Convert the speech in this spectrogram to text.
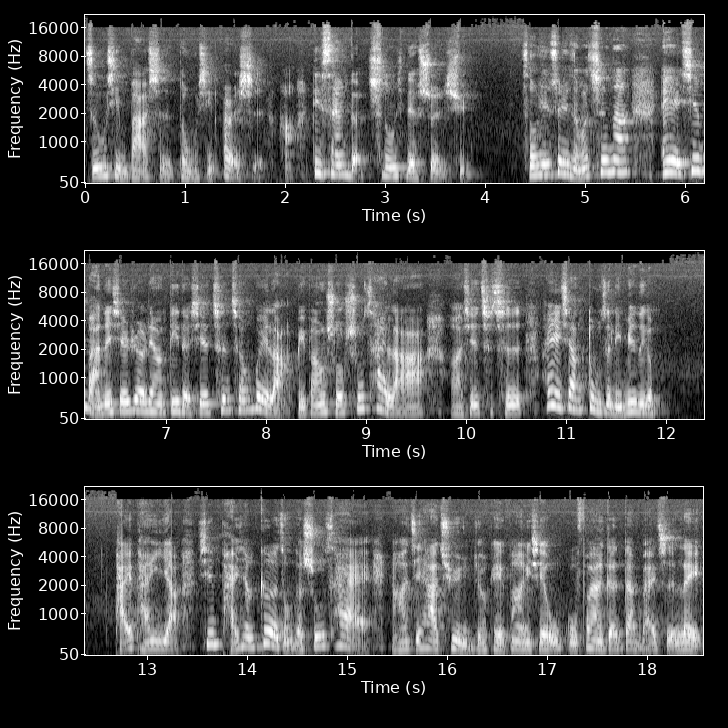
植物性八十，动物性二十。好，第三个吃东西的顺序，吃东西顺序怎么吃呢？哎，先把那些热量低的先撑撑胃啦，比方说蔬菜啦，啊，先吃吃。还有像肚子里面那个。排盘一样，先排上各种的蔬菜，然后接下去你就可以放一些五谷饭跟蛋白质类。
